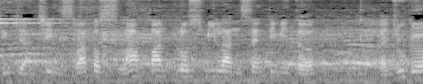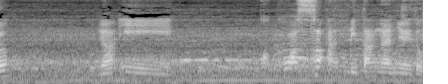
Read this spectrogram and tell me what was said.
Sim Jianchin 189 cm dan juga mempunyai kekuasaan di tangannya itu.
